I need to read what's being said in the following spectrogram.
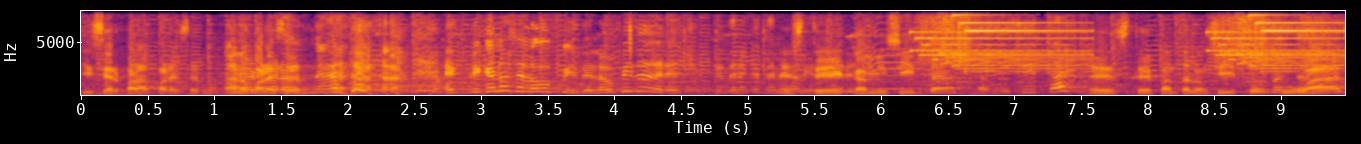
y ser para parecer, ¿no? Ah, no, ver, parecer. Explícanos el outfit, el outfit de Derecho, que tiene que tener Este, camisita, Camisita. este, pantaloncitos, Pantalón. watch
